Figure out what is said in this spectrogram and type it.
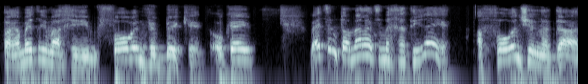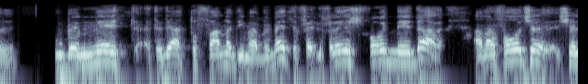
הפרמטרים האחרים, פורן ובקאנד, אוקיי? בעצם אתה אומר לעצמך, תראה, הפורן של נדל, הוא באמת, אתה יודע, תופעה מדהימה, באמת, לפ- לפעמים יש פורן נהדר, אבל הפורן של, של,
